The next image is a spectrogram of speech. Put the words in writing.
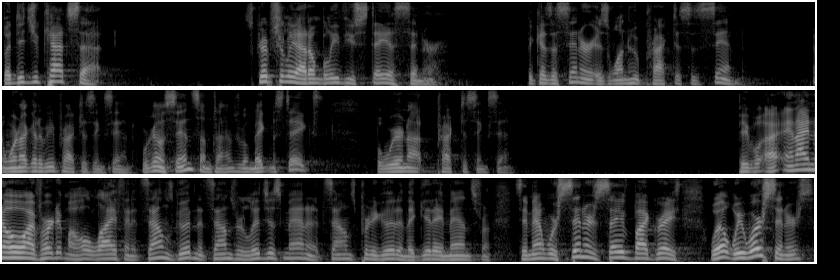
But did you catch that? Scripturally, I don't believe you stay a sinner because a sinner is one who practices sin. And we're not going to be practicing sin. We're going to sin sometimes, we're going to make mistakes, but we're not practicing sin. People, I, and I know I've heard it my whole life, and it sounds good, and it sounds religious, man, and it sounds pretty good, and they get amens from say, man, we're sinners saved by grace. Well, we were sinners,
